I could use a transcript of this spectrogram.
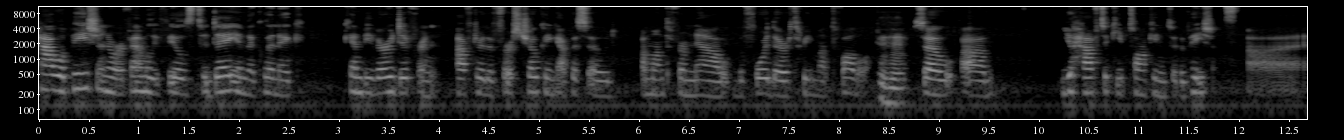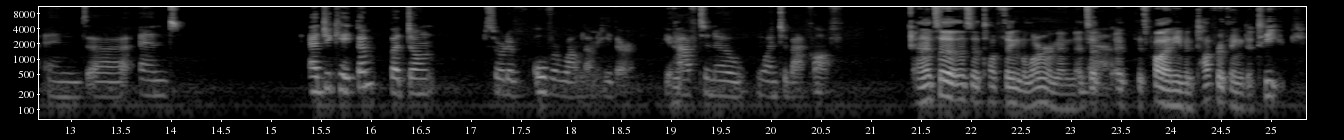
how a patient or a family feels today in the clinic can be very different after the first choking episode a month from now before their three month follow up. Mm-hmm. So um, you have to keep talking to the patients uh, and uh, and educate them, but don't sort of overwhelm them either. You yeah. have to know when to back off and that's a that's a tough thing to learn, and it's yeah. a it's probably an even tougher thing to teach.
